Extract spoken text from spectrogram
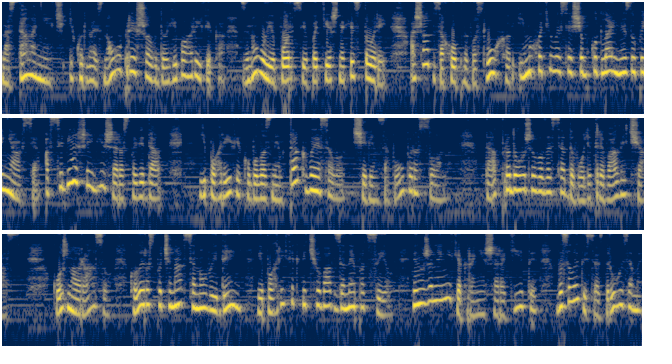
Настала ніч, і Кудлай знову прийшов до гіпогрифіка з новою порцією потішних історій. А шап захопливо слухав, і йому хотілося, щоб Кудлай не зупинявся, а все більше і більше розповідав. Гіпогрифіку було з ним так весело, що він забув про сон. Так продовжувалося доволі тривалий час. Кожного разу, коли розпочинався новий день, гіпогрифік відчував занепад сил. Він уже не міг, як раніше, радіти, веселитися з друзями,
